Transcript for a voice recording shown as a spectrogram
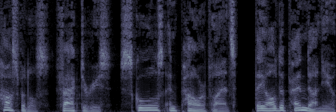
Hospitals, factories, schools, and power plants, they all depend on you.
